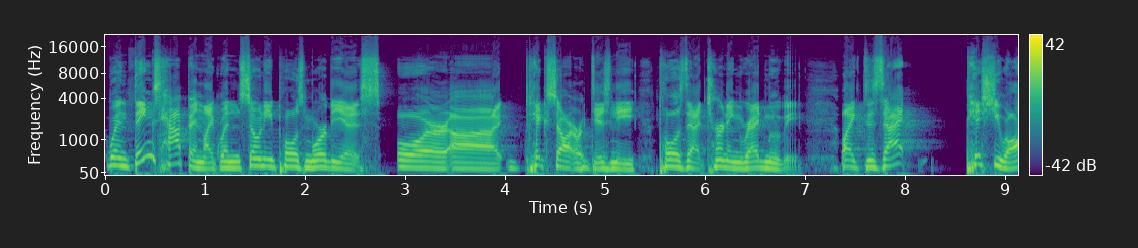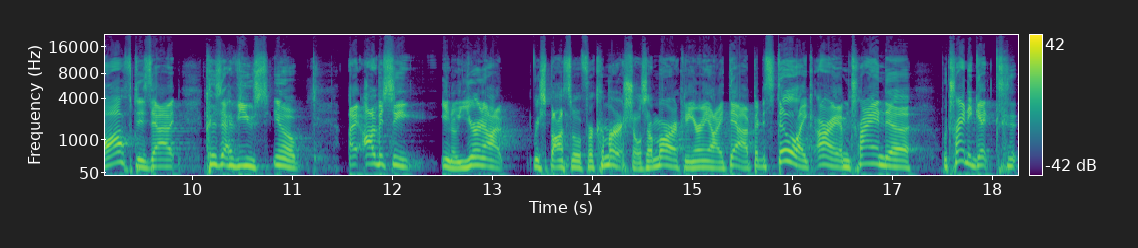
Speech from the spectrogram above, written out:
when things happen, like when Sony pulls Morbius or uh, Pixar or Disney pulls that Turning Red movie, like does that piss you off? Does that because have you you know, I obviously you know you're not responsible for commercials or marketing or anything like that, but it's still like all right, I'm trying to we're trying to get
